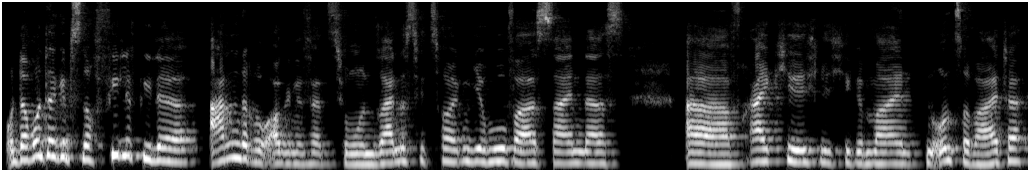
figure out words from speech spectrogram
Und darunter gibt es noch viele, viele andere Organisationen, seien das die Zeugen Jehovas, seien das äh, freikirchliche Gemeinden und so weiter,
